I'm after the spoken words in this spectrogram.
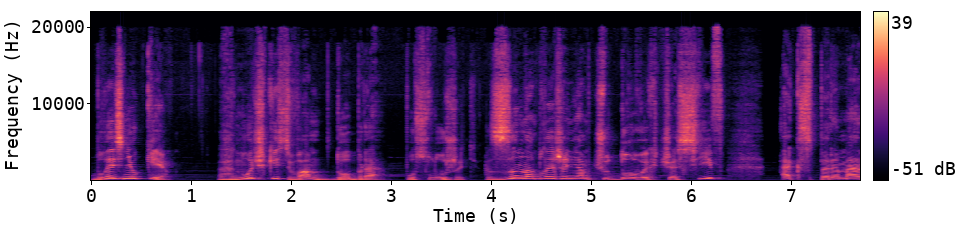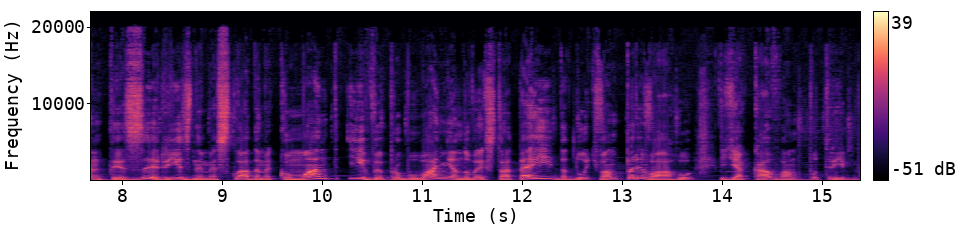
Близнюки. Гнучкість вам добре послужить. З наближенням чудових часів експерименти з різними складами команд і випробування нових стратегій дадуть вам перевагу, яка вам потрібна.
